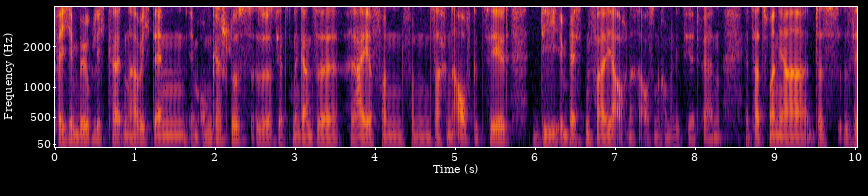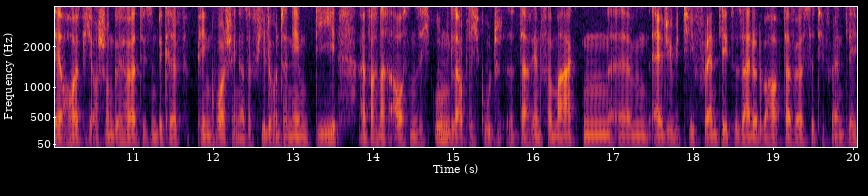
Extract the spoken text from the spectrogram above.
Welche Möglichkeiten habe ich denn im Umkehrschluss? Also, du hast jetzt eine ganze Reihe von, von Sachen aufgezählt, die im besten Fall ja auch nach außen kommuniziert werden. Jetzt hat man ja das sehr häufig auch schon gehört, diesen Begriff Pinkwashing. Also viele Unternehmen, die einfach nach außen sich unglaublich gut darin vermarkten, ähm, LGBT-friendly zu sein oder überhaupt diversity-friendly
